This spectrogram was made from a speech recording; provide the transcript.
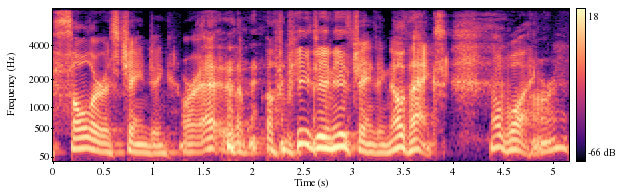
solar is changing or uh, the PG&E is changing. No thanks. Oh boy. All right.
